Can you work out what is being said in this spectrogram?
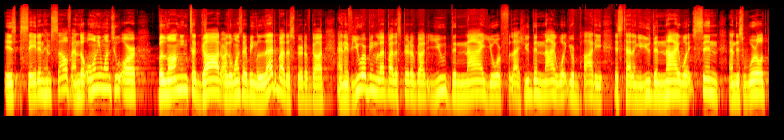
is Satan himself. And the only ones who are belonging to God are the ones that are being led by the Spirit of God. And if you are being led by the Spirit of God, you deny your flesh. You deny what your body is telling you. You deny what sin and this world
